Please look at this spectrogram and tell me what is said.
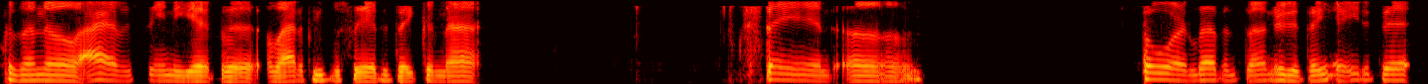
Because I know I haven't seen it yet, but a lot of people said that they could not stand um Thor: Love and Thunder. That they hated that.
